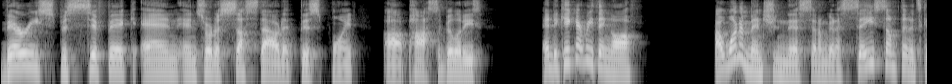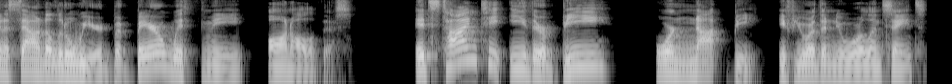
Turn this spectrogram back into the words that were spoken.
very specific and, and sort of sussed out at this point uh, possibilities. And to kick everything off, I want to mention this, and I'm going to say something that's going to sound a little weird, but bear with me on all of this. It's time to either be or not be if you're the New Orleans Saints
